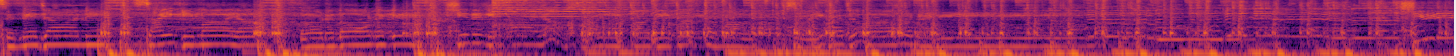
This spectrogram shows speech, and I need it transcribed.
जिसने जाने? साई की माया दौड़ दौड़ के शिरडी आया साई का देखा कमा साई का जवाब नहीं। शिरडी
